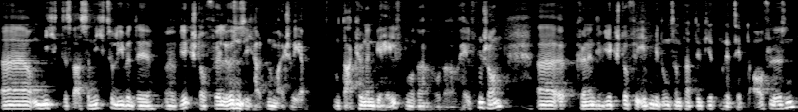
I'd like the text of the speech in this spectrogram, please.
Äh, und nicht das Wasser nicht zu liebende äh, Wirkstoffe lösen sich halt nun mal schwer und da können wir helfen oder, oder helfen schon, äh, können die Wirkstoffe eben mit unserem patentierten Rezept auflösen,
